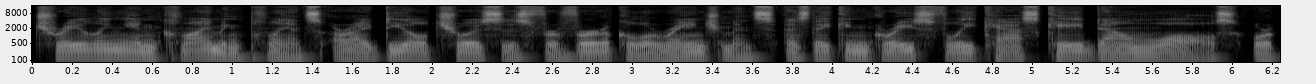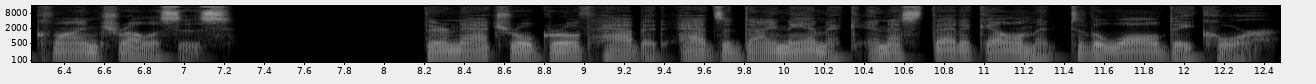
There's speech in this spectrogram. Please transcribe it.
trailing and climbing plants are ideal choices for vertical arrangements as they can gracefully cascade down walls or climb trellises. Their natural growth habit adds a dynamic and aesthetic element to the wall decor.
